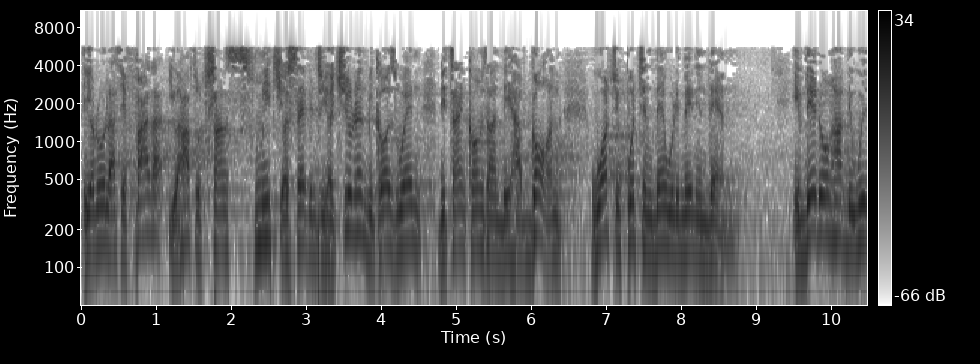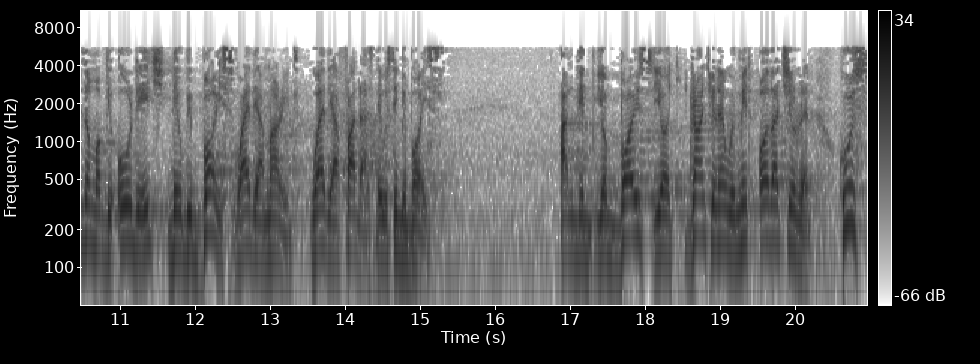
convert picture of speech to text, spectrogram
Your role as a father, you have to transmit yourself into your children because when the time comes and they have gone, what you put in them will remain in them. If they don't have the wisdom of the old age, they will be boys while they are married. While they are fathers, they will still be boys. And the, your boys, your grandchildren will meet other children whose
